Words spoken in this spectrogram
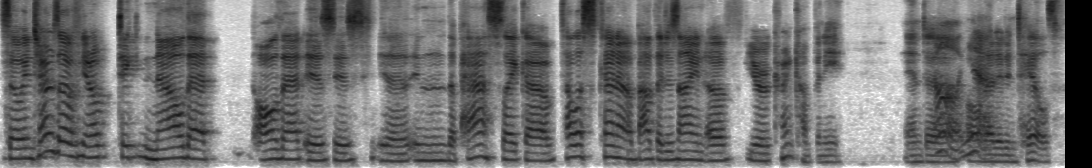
So, in terms of you know, take now that all that is is uh, in the past. Like, uh, tell us kind of about the design of your current company and uh, oh, yeah. all that it entails.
